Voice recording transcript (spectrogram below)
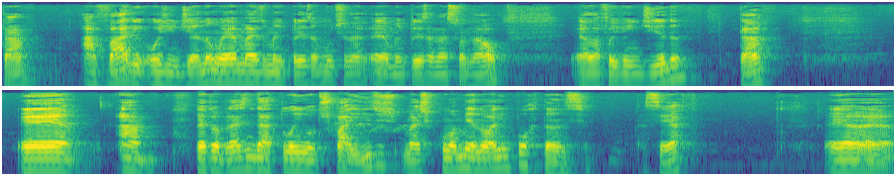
tá? A Vale hoje em dia não é mais uma empresa é uma empresa nacional, ela foi vendida, tá? É, a Petrobras ainda atua em outros países, mas com uma menor importância, tá certo? É,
